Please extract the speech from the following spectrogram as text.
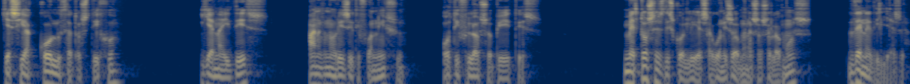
και εσύ ακόλουθα το στίχο για να ειδείς αν γνωρίζει τη φωνή σου ο τυφλός ο ποιητής. Με τόσες δυσκολίες αγωνιζόμενος ο Σολομός δεν εδηλιάζε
